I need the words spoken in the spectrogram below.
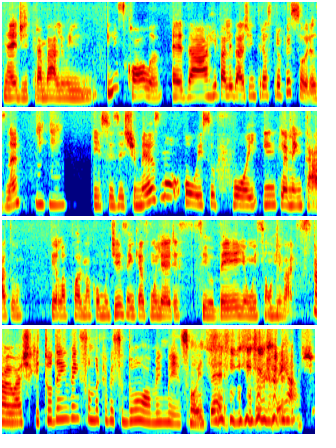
né, de trabalho em, em escola, é da rivalidade entre as professoras, né? Uhum. Isso existe mesmo ou isso foi implementado pela forma como dizem que as mulheres se odeiam e são rivais? Ah, eu acho que tudo é invenção da cabeça do homem mesmo. Pois é, eu também acho.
